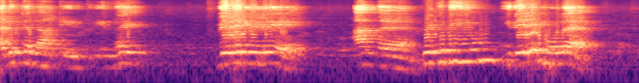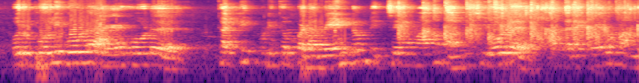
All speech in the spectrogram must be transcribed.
அடிக்கல் நாட்டி இருக்கிறீர்கள். விரைவிலே அந்த விடுதியும் இதே போல ஒரு பொலிவோடு அழகோடு கட்டி பிடிக்கப்பட வேண்டும். நிச்சயமாக மகிழ்ச்சியோடு அத்தனை பேரும் அந்த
